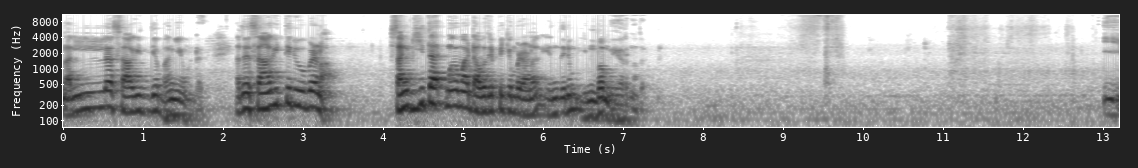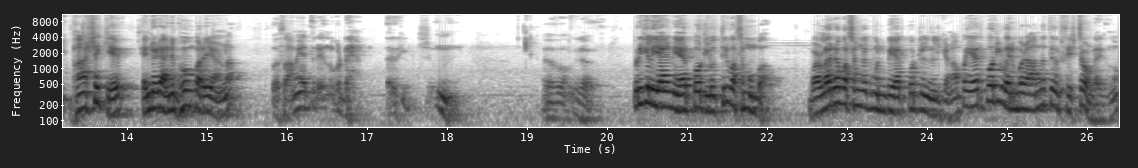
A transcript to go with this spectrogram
നല്ല സാഹിത്യ ഭംഗിയുണ്ട്. അത് സാഹിത്യ രൂപേണ സംഗീതാത്മകമായിട്ട് അവതരിപ്പിക്കുമ്പോഴാണ് എന്തിനും ഇമ്പം ഏറുന്നത്. ഈ ഭാഷയ്ക്ക് എന്റെ ഒരു അനുഭവം പറയുകയാണ് സമയത്തിന് നോക്കട്ടെ? ഒരിക്കലും ഞാൻ എയർപോർട്ടിൽ ഒത്തിരി വർഷം മുമ്പാണ് വളരെ വർഷങ്ങൾക്ക് മുൻപ് എയർപോർട്ടിൽ നിൽക്കണം അപ്പോൾ എയർപോർട്ടിൽ വരുമ്പോൾ അന്നത്തെ ഒരു സിസ്റ്റം ഉണ്ടായിരുന്നു.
